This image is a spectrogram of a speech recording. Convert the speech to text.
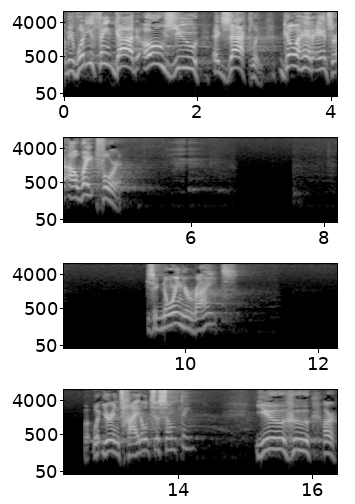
I mean, what do you think God owes you exactly? Go ahead, answer. I'll wait for it. He's ignoring your rights. What you're entitled to something. You who are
